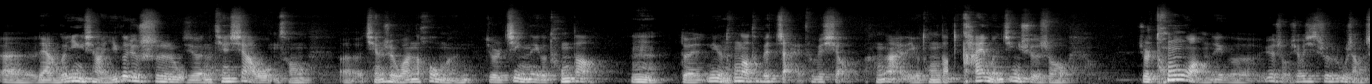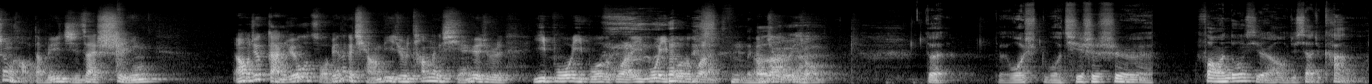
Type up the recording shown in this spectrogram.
呃两个印象，一个就是我记得那天下午我们从呃浅水湾的后门就是进那个通道。嗯，对，那个通道特别窄、特别小、很矮的一个通道。开门进去的时候，就是通往那个乐手休息室的路上，正好 W 级在试音，然后我就感觉我左边那个墙壁就是他们那个弦乐，就是一波一波的过来，一波一波的过来，那然后就有一种对，对我是我其实是放完东西，然后我就下去看了嘛。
